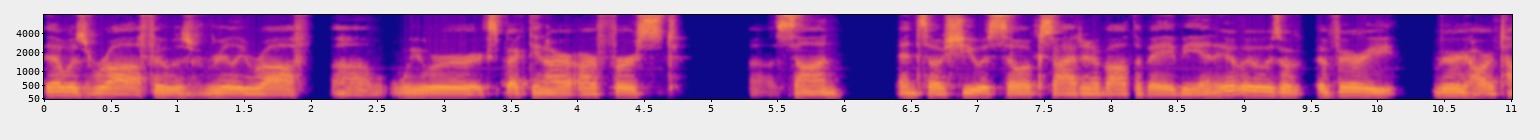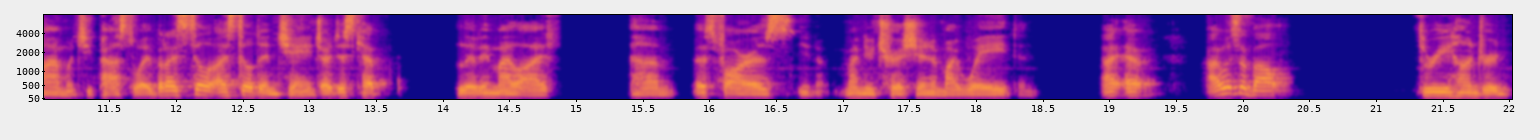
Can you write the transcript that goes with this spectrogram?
that was rough. It was really rough. Uh, we were expecting our our first uh, son, and so she was so excited about the baby, and it, it was a, a, very very hard time when she passed away. But I still I still didn't change. I just kept living my life um, as far as you know my nutrition and my weight, and I I, I was about three hundred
